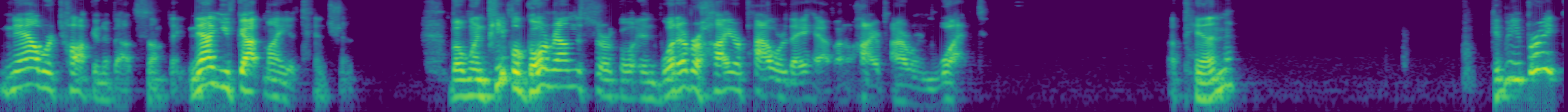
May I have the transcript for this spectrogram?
now we're talking about something. Now you've got my attention. But when people go around the circle in whatever higher power they have, I don't know, higher power in what? A pen? Give me a break.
